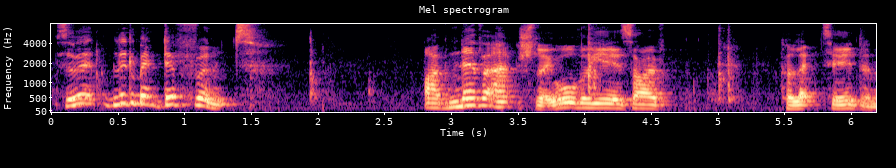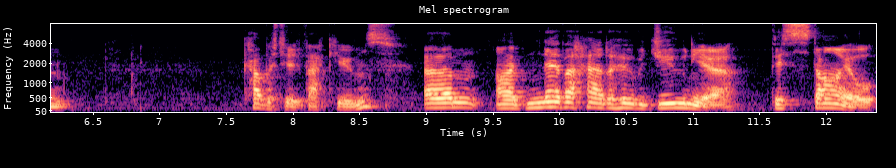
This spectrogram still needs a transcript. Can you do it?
It's a bit, little bit different. I've never actually, all the years I've collected and coveted vacuums, um, I've never had a Hoover Junior this style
